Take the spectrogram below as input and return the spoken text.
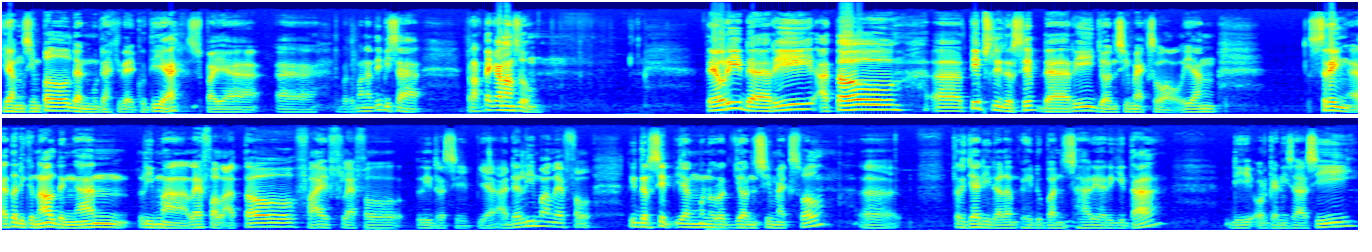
yang simple dan mudah kita ikuti ya supaya teman teman-teman nanti bisa praktekkan langsung. Teori dari atau uh, tips leadership dari John C. Maxwell yang sering atau dikenal dengan lima level atau five level leadership ya. Ada lima level leadership yang menurut John C. Maxwell uh, terjadi dalam kehidupan sehari-hari kita di organisasi,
